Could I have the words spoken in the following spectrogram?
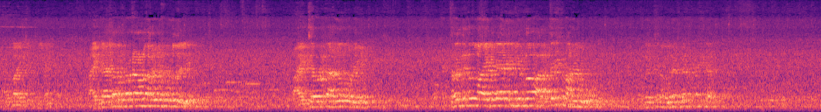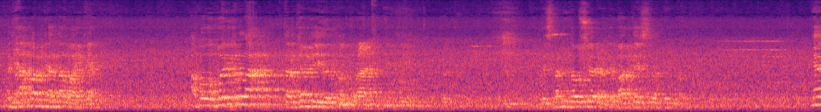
അത് വായിച്ചിട്ടില്ല വായിക്കാത്തവർക്കാണല്ലോ അറിവ് കൂടുതൽ വായിച്ചവർക്ക് അറിവ് കുറയും എത്ര നിങ്ങൾ വായിക്കാതിരിക്കുന്നോ അത്രയും അറിവ് കൂടും എന്ന് വെച്ചാൽ ഒരു ലക്ഷണമില്ല. അപ്പൊ ഞാൻ പറഞ്ഞു എന്നാ വായിക്കാം അപ്പൊ ഉപരിക്കുള്ള തർജമ ചെയ്തിട്ടുള്ള ഖുറാൻ എനിക്ക് ഇസ്ലാമിക് ഹൗസുകാരുണ്ട് ഭാരതീയ ഞാൻ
